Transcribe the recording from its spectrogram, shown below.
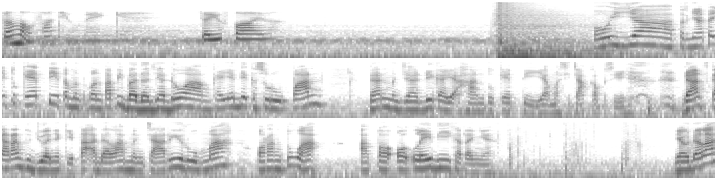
想留翻条命嘅，就要快啦。 Oh iya, ternyata itu Katy teman-teman, tapi badannya doang. Kayaknya dia kesurupan dan menjadi kayak hantu Katy yang masih cakep sih. Dan sekarang tujuannya kita adalah mencari rumah orang tua atau old lady katanya. Ya udahlah,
